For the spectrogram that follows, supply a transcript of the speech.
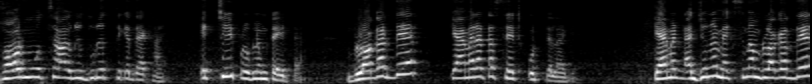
ঘর মোছা, ওগুলো দূরের থেকে দেখায়? অ্যাকচুয়ালি প্রবলেমটা এটা। ব্লগারদের ক্যামেরাটা সেট করতে লাগে। ক্যামেরার জন্য ম্যাক্সিমাম ব্লগারদের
